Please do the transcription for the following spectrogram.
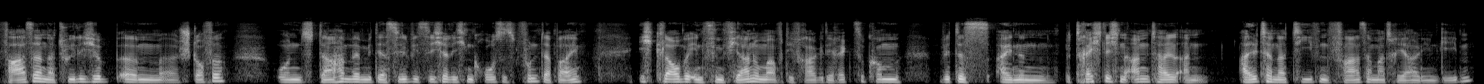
Faser, natürliche ähm, Stoffe. Und da haben wir mit der Silvi sicherlich ein großes Pfund dabei. Ich glaube, in fünf Jahren, um auf die Frage direkt zu kommen, wird es einen beträchtlichen Anteil an alternativen Fasermaterialien geben.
